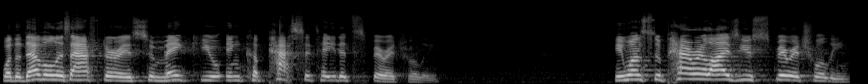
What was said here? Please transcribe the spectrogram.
What the devil is after is to make you incapacitated spiritually. He wants to paralyze you spiritually.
